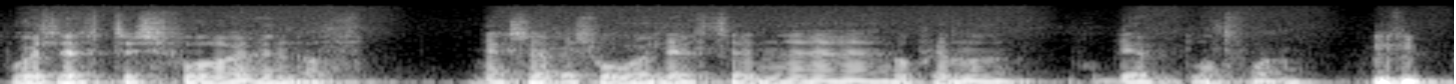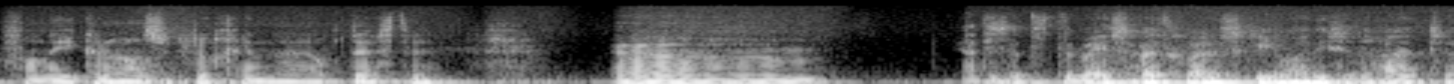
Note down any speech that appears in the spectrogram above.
Wordlift is voor hun, of NextWeb is voor Wordlift eh, ook weer een probeerplatform. Mhm. Van hier kunnen we onze plugin op testen. Ehm, ja, het is, het is de meest uitgebreide schema die ze eruit, eh,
